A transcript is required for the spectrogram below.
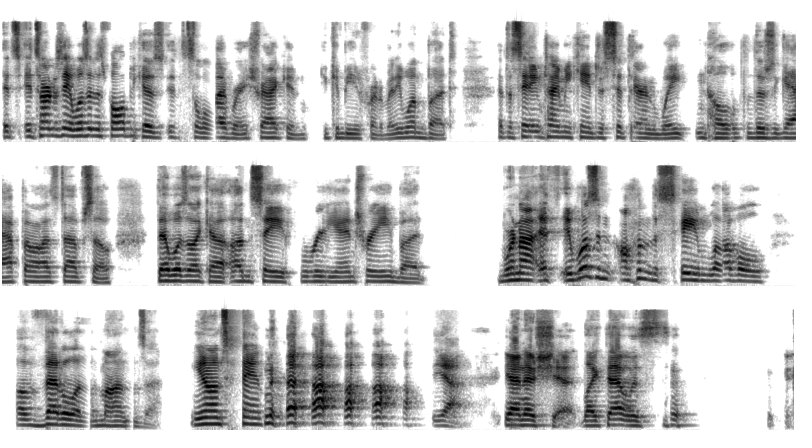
it's it's hard to say it wasn't his fault because it's a live racetrack and you can be in front of anyone, but at the same time, you can't just sit there and wait and hope that there's a gap and all that stuff. So that was like a unsafe re-entry, but we're not. It, it wasn't on the same level of Vettel at Monza. You know what I'm saying? yeah. Yeah, no shit. Like that was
